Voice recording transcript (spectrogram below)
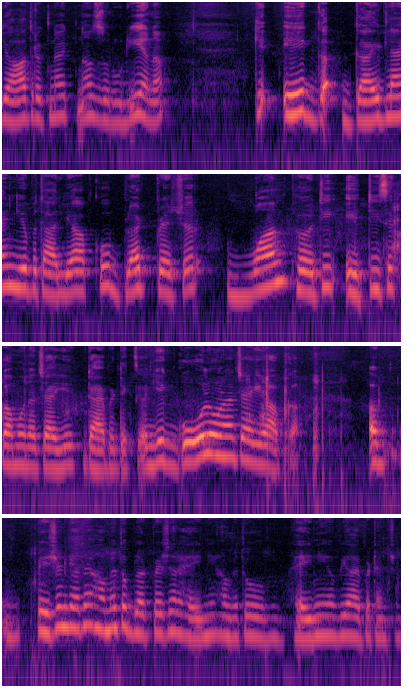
याद रखना इतना ज़रूरी है ना, कि एक गाइडलाइन ये बता रही है आपको ब्लड प्रेशर 130 80 से कम होना चाहिए डायबिटिक्स का। ये गोल होना चाहिए आपका। अब पेशेंट कहते हैं, हमें तो ब्लड प्रेशर है ही नहीं, हमें तो है ही नहीं अभी हाइपरटेंशन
